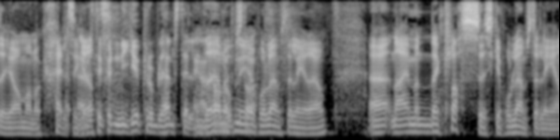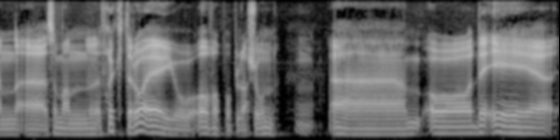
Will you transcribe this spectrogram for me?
det gjør man nok helt sikkert. det type nye problemstillinger Det er nok nye problemstillinger, ja. Eh, nei, men den klassiske problemstillingen eh, som man frykter da, er jo overpopulasjon. Eh, og det er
